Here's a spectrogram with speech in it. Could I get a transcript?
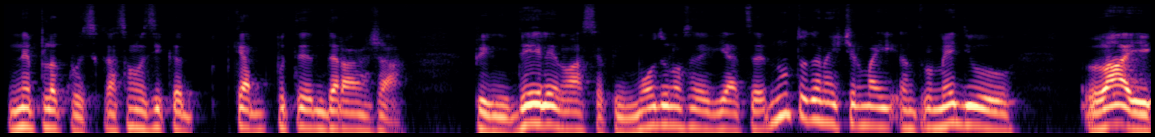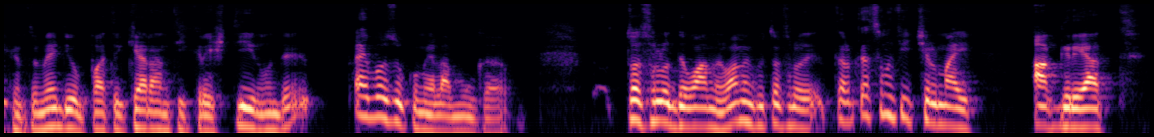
neplăcuți, ca să nu zic că chiar putem deranja prin ideile noastre, prin modul nostru de viață. Nu întotdeauna ești cel mai, într-un mediu laic, într-un mediu poate chiar anticreștin, unde ai văzut cum e la muncă, tot felul de oameni, oameni cu tot felul de... Ar putea să nu fii cel mai agreat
